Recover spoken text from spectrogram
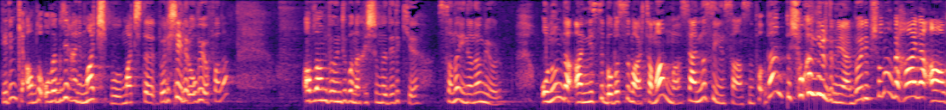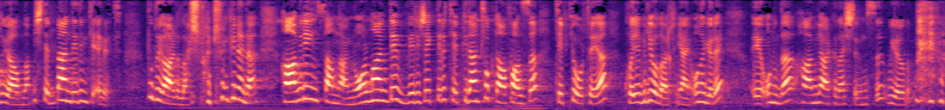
Dedim ki abla olabilir hani maç bu. Maçta böyle şeyler oluyor falan. Ablam döndü bana hışımla dedi ki sana inanamıyorum. Onun da annesi babası var tamam mı? Sen nasıl insansın? Ben şoka girdim yani. Böyle bir şey olan ve hala ağlıyor ablam. İşte ben dedim ki evet. Bu duyarlılaşma. Çünkü neden? Hamile insanlar normalde verecekleri tepkiden çok daha fazla tepki ortaya koyabiliyorlar. Yani ona göre e, onu da hamile arkadaşlarımızı uyaralım.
